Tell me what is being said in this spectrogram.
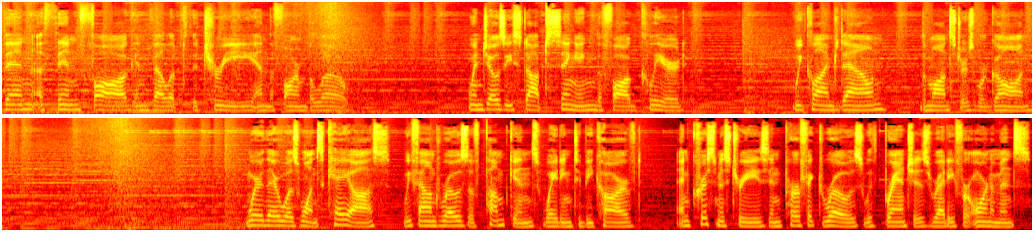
Then a thin fog enveloped the tree and the farm below. When Josie stopped singing, the fog cleared. We climbed down, the monsters were gone. Where there was once chaos, we found rows of pumpkins waiting to be carved, and Christmas trees in perfect rows with branches ready for ornaments.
